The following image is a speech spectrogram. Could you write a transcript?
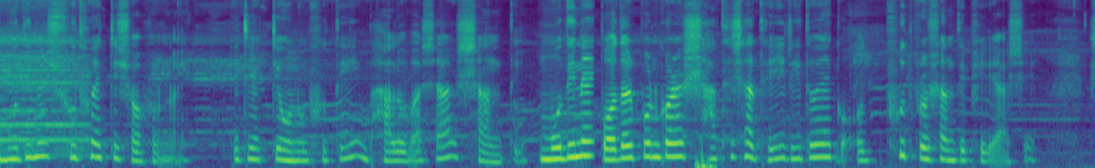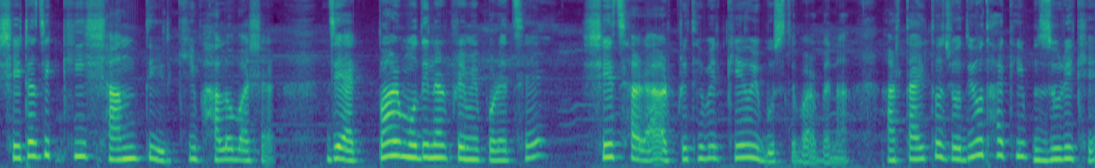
মদিনা শুধু একটি শহর নয়, এটি একটি অনুভূতি, ভালোবাসা শান্তি। মদিনায় পদার্পণ করার সাথে সাথেই হৃদয়ে এক অদ্ভুত প্রশান্তি ফিরে আসে। সেটা যে কি শান্তির, কি ভালোবাসার, যে একবার মদিনার প্রেমে পড়েছে, সে ছাড়া আর পৃথিবীর কেউই বুঝতে পারবে না। আর তাই তো যদিও থাকি জুরিখে,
